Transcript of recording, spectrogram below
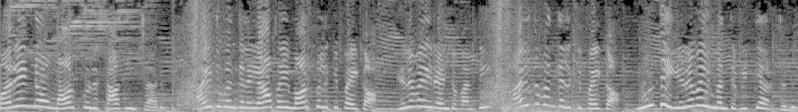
మరెన్నో మార్కులు సాధించారు. ఐదు వందల యాభై మార్కులకి పైగా ఇరవై రెండు మంది ఐదు వందలకి పైగా నూట ఇరవై మంది విద్యార్థులు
